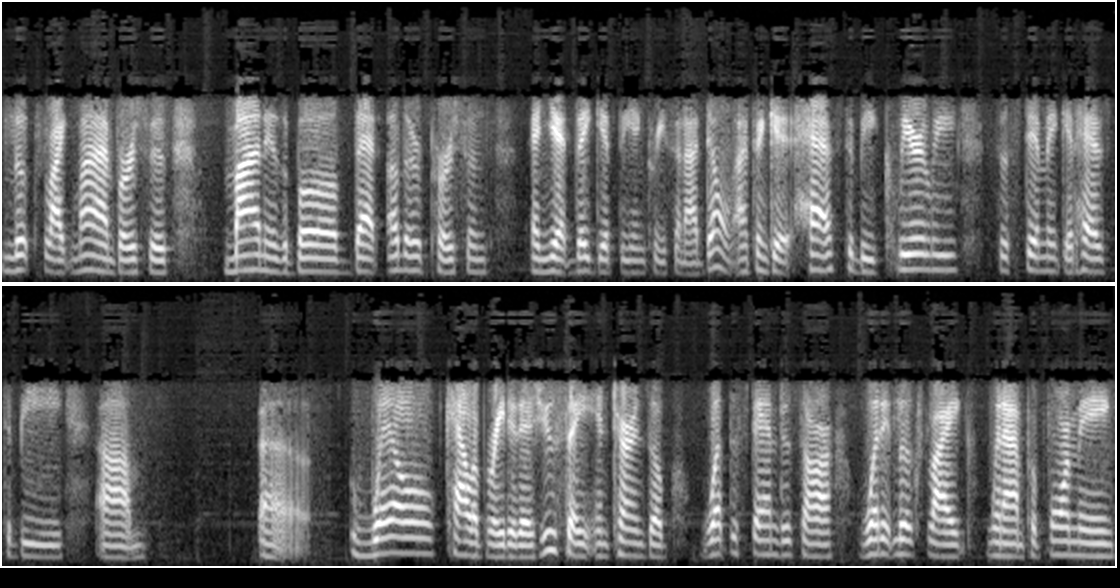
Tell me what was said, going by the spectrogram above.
looks like mine versus mine is above that other person's and yet they get the increase and I don't. I think it has to be clearly systemic. It has to be um, uh, well calibrated, as you say, in terms of what the standards are, what it looks like when I'm performing,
